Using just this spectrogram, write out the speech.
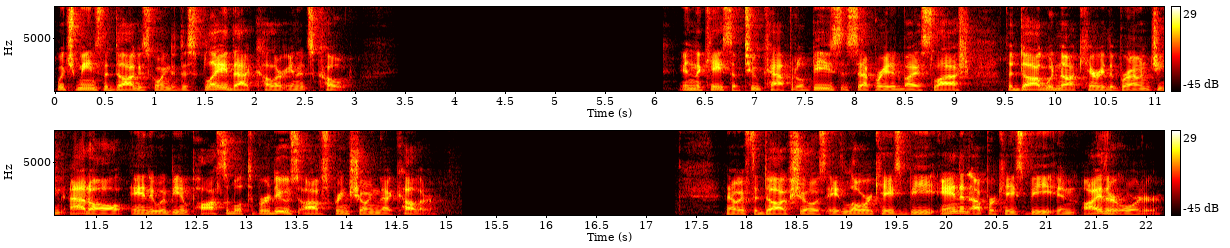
which means the dog is going to display that color in its coat. In the case of two capital B's separated by a slash, the dog would not carry the brown gene at all, and it would be impossible to produce offspring showing that color. Now, if the dog shows a lowercase b and an uppercase b in either order,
